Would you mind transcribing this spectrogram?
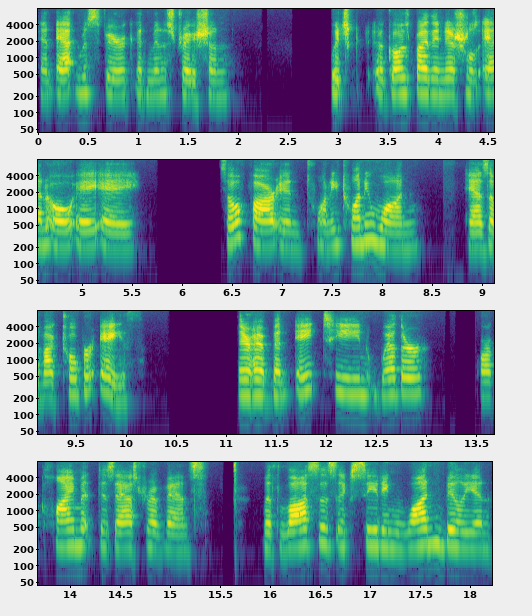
and Atmospheric Administration, which uh, goes by the initials NOAA, so far in 2021, as of October 8th, there have been 18 weather or climate disaster events with losses exceeding 1 billion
